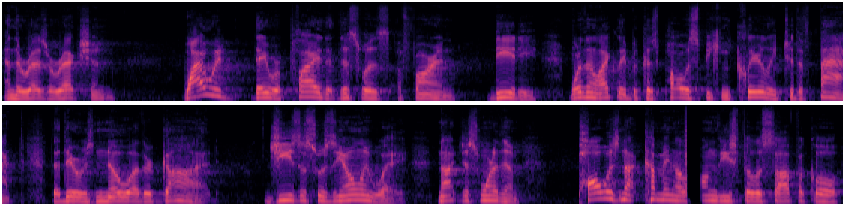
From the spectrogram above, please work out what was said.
and the resurrection. Why would they reply that this was a foreign deity, more than likely because Paul was speaking clearly to the fact that there was no other God. Jesus was the only way, not just one of them. Paul was not coming along these philosophical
